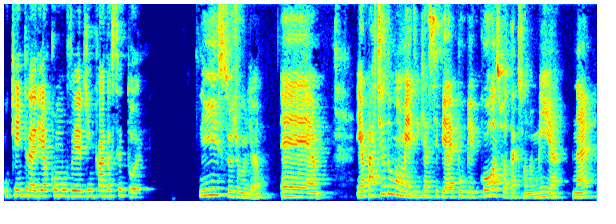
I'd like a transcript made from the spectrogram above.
o que entraria como verde em cada setor. Isso, Júlia. É, e a partir do momento em que a CBI publicou a sua taxonomia, né,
